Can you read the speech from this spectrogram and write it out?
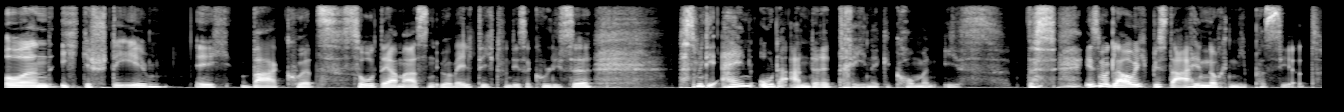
Und ich gestehe, ich war kurz so dermaßen überwältigt von dieser Kulisse, dass mir die ein oder andere Träne gekommen ist. Das ist mir, glaube ich, bis dahin noch nie passiert.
